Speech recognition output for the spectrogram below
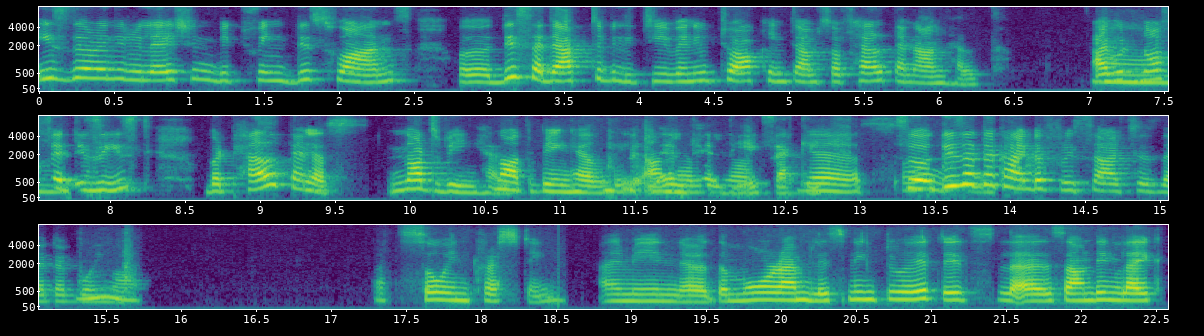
is there any relation between this one's uh, this adaptability when you talk in terms of health and unhealth i would not say Mm. diseased but health and Yes. not being health Not being healthy, unhealthy. healthy exactly Yes. so Oh, these are the kind of researches that are going Mm. on That's so interesting. I mean, uh, the more I'm listening to it, it's uh, sounding like,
